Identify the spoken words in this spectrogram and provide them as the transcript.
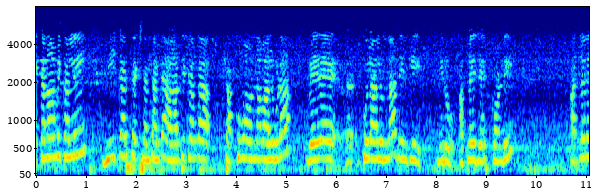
ఎకనామికల్లీ వీకర్ సెక్షన్స్ అంటే ఆర్థికంగా తక్కువ ఉన్న వాళ్ళు కూడా వేరే కులాలు ఉన్నా దీనికి మీరు అప్లై చేసుకోండి. అట్లనే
